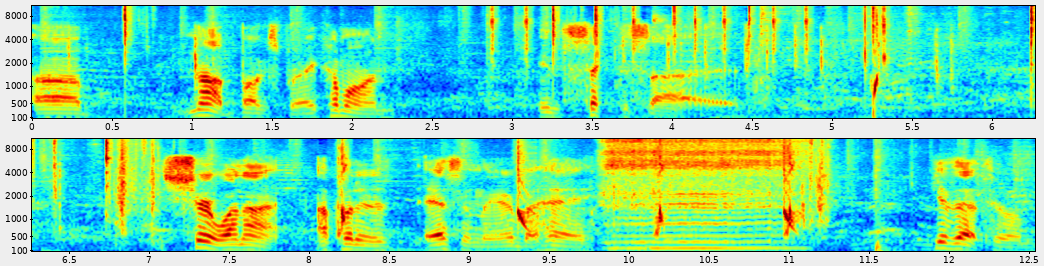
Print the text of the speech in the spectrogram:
Uh, not bug spray. Come on. Insecticide. Sure, why not? I put an S in there, but hey. Give that to him.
